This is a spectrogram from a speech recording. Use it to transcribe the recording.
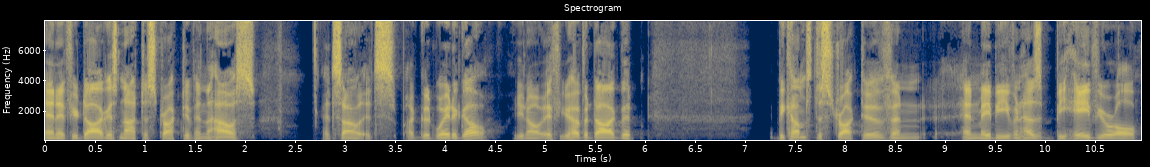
And if your dog is not destructive in the house, it's uh, it's a good way to go. You know, if you have a dog that becomes destructive and and maybe even has behavioral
